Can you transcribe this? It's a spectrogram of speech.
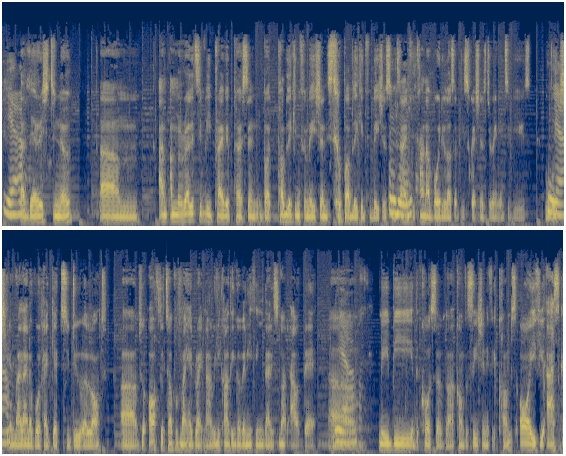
Yeah. that there is to know. Um I'm, I'm a relatively private person, but public information is still public information. Sometimes you can't avoid a lot of these questions during interviews, which Yeah. in my line of work I get to do a lot. Uh, so off the top of my head right now, I really can't think of anything that is not out there. Um, Yeah. Maybe in the course of our conversation, if it comes, or if you ask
